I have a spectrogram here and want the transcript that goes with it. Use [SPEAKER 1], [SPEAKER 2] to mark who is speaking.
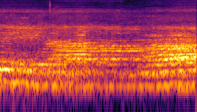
[SPEAKER 1] রে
